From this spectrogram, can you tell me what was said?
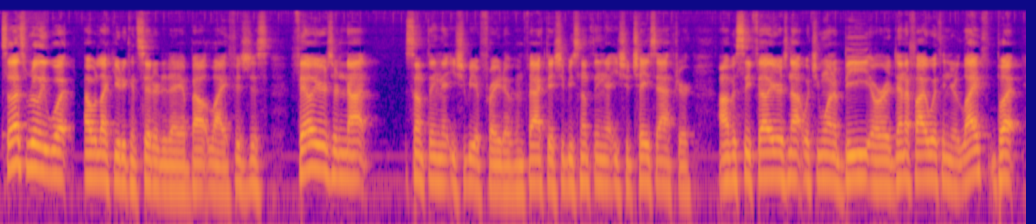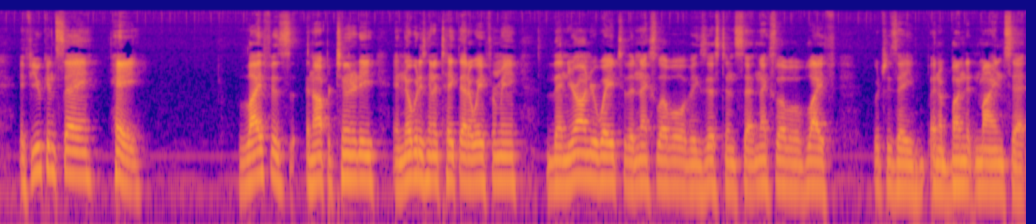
so that's really what I would like you to consider today about life. Is just failures are not something that you should be afraid of. In fact, they should be something that you should chase after. Obviously, failure is not what you want to be or identify with in your life, but if you can say, hey, life is an opportunity and nobody's going to take that away from me, then you're on your way to the next level of existence, that next level of life, which is a an abundant mindset.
